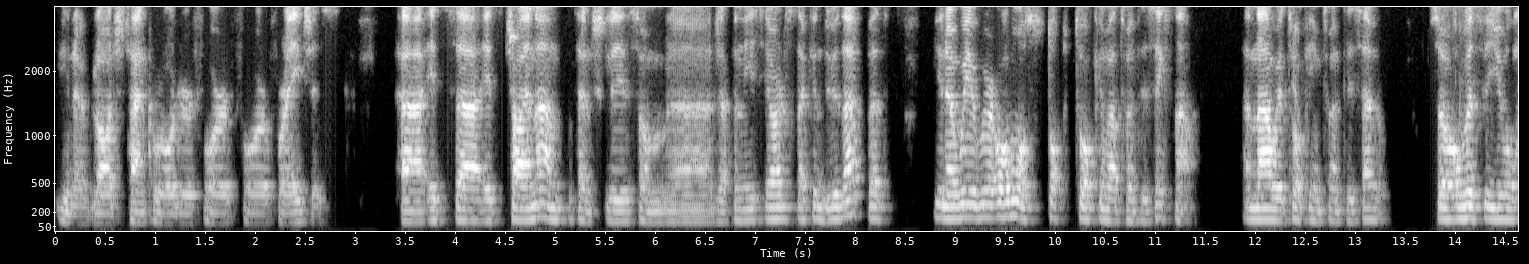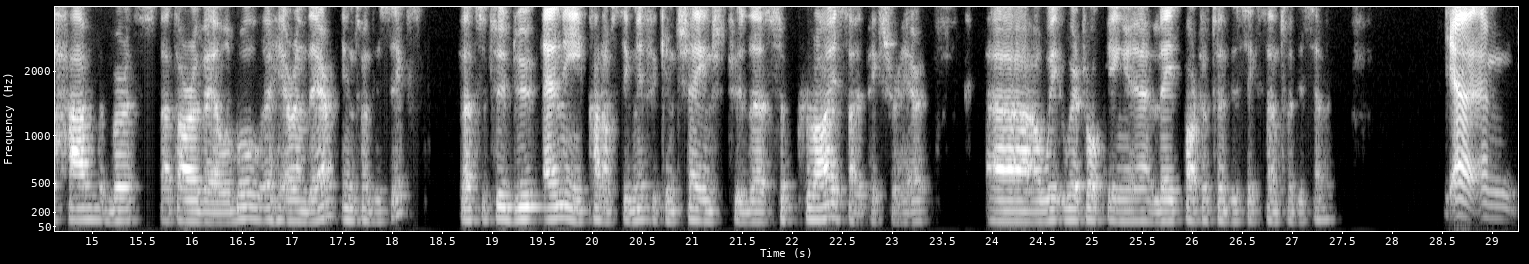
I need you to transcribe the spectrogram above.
you know, large tanker order for for for ages. Uh, it's uh, it's China and potentially some uh, Japanese yards that can do that. But you know, we we're almost stopped talking about 26 now, and now we're talking 27. So obviously, you will have berths that are available here and there in 26. But to, do any kind of significant change to the supply side picture here, we, we're talking late part of 26 and 27. Yeah, and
